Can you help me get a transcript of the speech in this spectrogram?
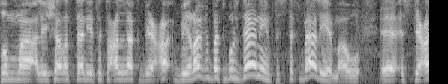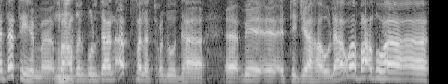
ثم الإشارة الثانية تتعلق برغبة بلدانهم في استقبالهم أو استعادتهم. بعض البلدان أقفلت حدودها باتجاه هؤلاء وبعضها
